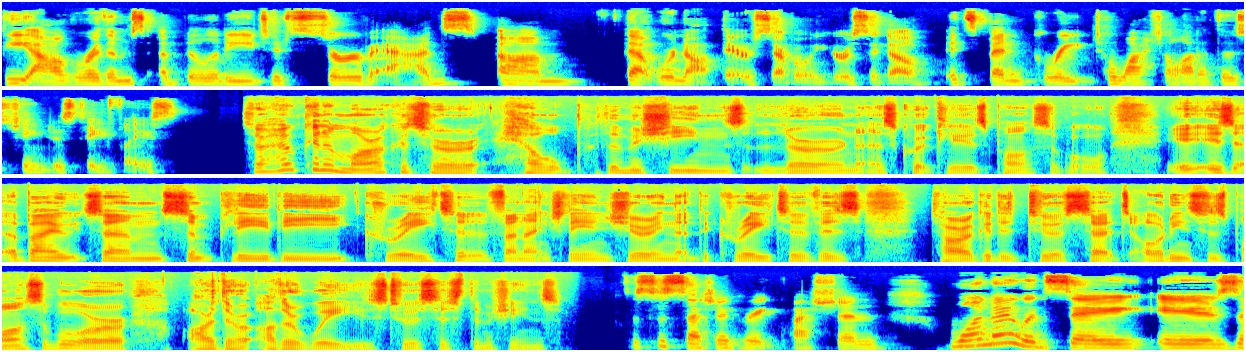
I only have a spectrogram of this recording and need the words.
the algorithm's ability to serve ads um, that were not there several years ago. It's been great to watch a lot of those changes take place. So, how can a marketer help the machines learn as quickly as possible? Is it about um, simply the creative and actually ensuring that the creative is targeted to a set audience as possible, or are there other ways to assist the machines? This is such a great question. One I would say is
